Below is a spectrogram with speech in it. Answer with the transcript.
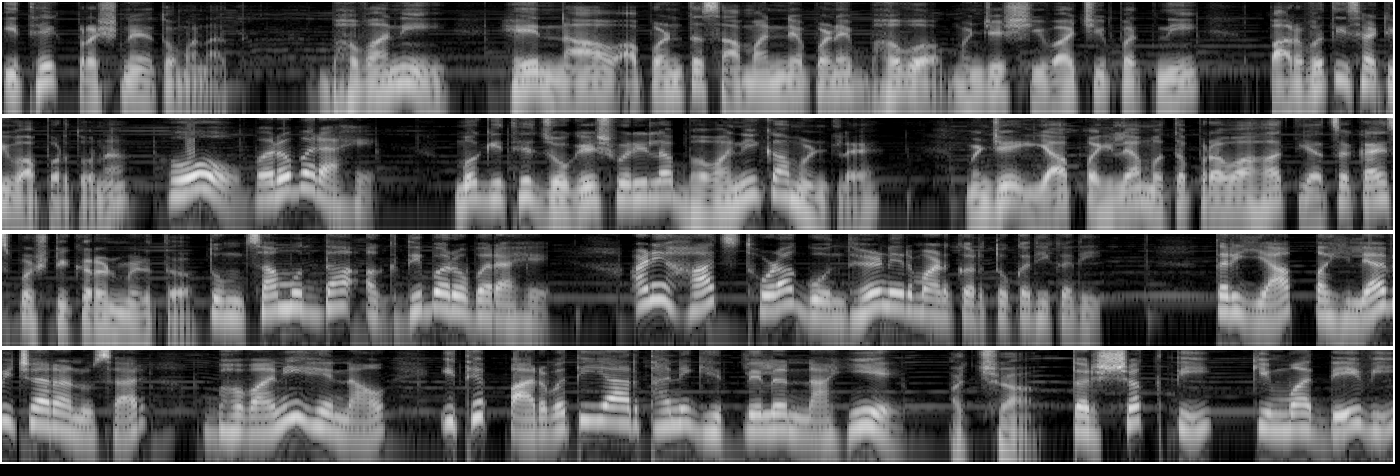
इथे एक प्रश्न येतो मनात. भवानी हे नाव आपण तर सामान्यपणे भव म्हणजे शिवाची पत्नी पार्वतीसाठी वापरतो ना? हो बरोबर आहे. मग इथे जोगेश्वरीला भवानी का म्हटलंय? म्हणजे या पहिल्या मतप्रवाहात याचं काय स्पष्टीकरण मिळतं? तुमचा मुद्दा अगदी बरोबर आहे. आणि हाच थोडा गोंधळ निर्माण करतो कधी कधी तर या पहिल्या विचारानुसार भवानी हे नाव इथे पार्वती या अर्थाने घेतलेलं नाहीये. अच्छा. तर शक्ती किंवा देवी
